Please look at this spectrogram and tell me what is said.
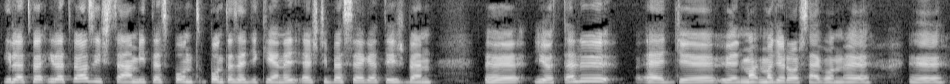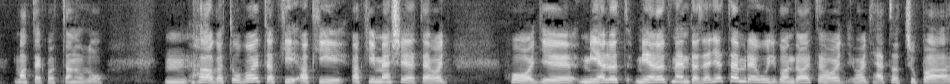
illetve, illetve az is számít, ez pont, pont az egyik ilyen esti beszélgetésben ö, jött elő, egy, ő egy Magyarországon ö, ö, matekot tanuló mm, hallgató volt, aki, aki, aki mesélte, hogy hogy mielőtt, mielőtt ment az egyetemre, úgy gondolta, hogy, hogy hát ott csupa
